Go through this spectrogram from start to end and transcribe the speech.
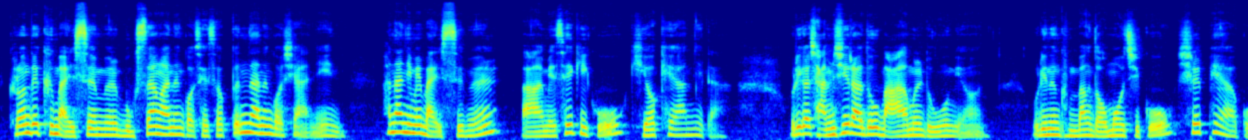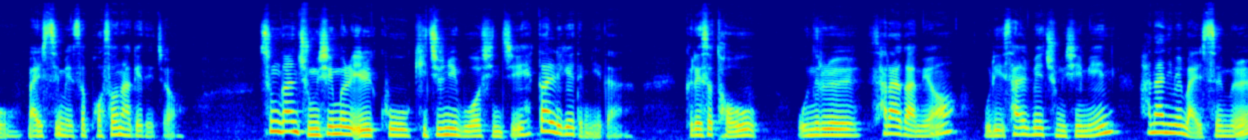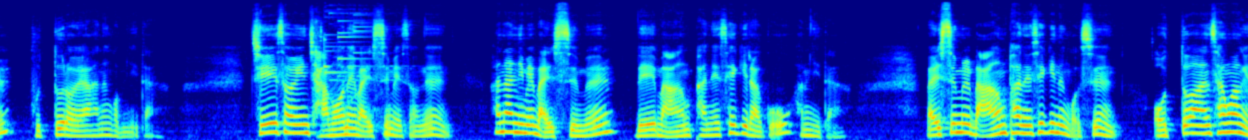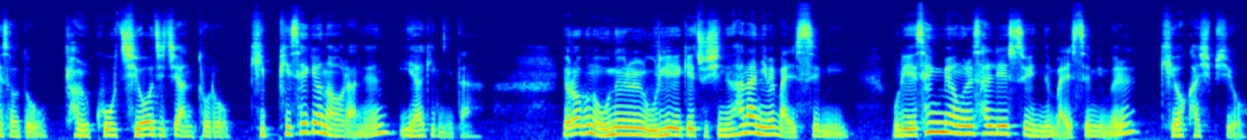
그런데 그 말씀을 묵상하는 것에서 끝나는 것이 아닌 하나님의 말씀을 마음에 새기고 기억해야 합니다. 우리가 잠시라도 마음을 놓으면 우리는 금방 넘어지고 실패하고 말씀에서 벗어나게 되죠. 순간 중심을 잃고 기준이 무엇인지 헷갈리게 됩니다. 그래서 더욱 오늘을 살아가며 우리 삶의 중심인 하나님의 말씀을 붙들어야 하는 겁니다. 지혜서인 잠언의 말씀에서는 하나님의 말씀을 내 마음판에 새기라고 합니다. 말씀을 마음판에 새기는 것은 어떠한 상황에서도 결코 지워지지 않도록 깊이 새겨 넣으라는 이야기입니다. 여러분 오늘 우리에게 주시는 하나님의 말씀이 우리의 생명을 살릴 수 있는 말씀임을 기억하십시오.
